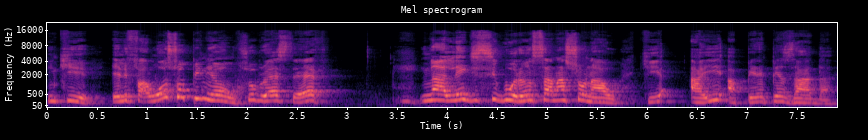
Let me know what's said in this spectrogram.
em que ele falou sua opinião sobre o STF na Lei de Segurança Nacional, que aí a pena é pesada.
